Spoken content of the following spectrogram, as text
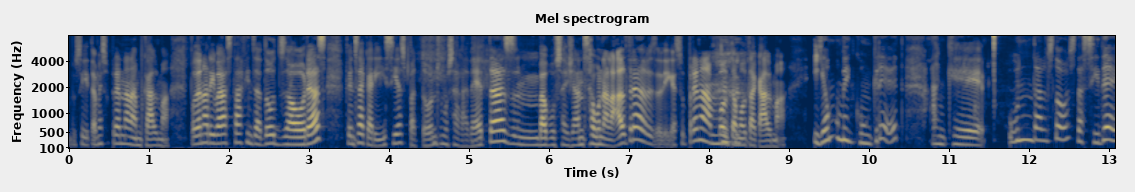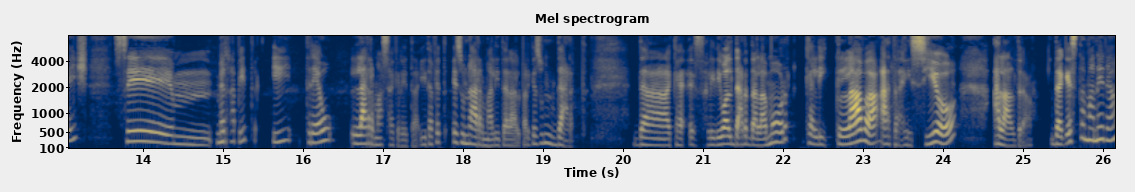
O sigui, també s'ho prenen amb calma. Poden arribar a estar fins a 12 hores fent-se carícies, petons, mossegadetes, mm, babussejant-se una a l'altra, és a dir, s'ho prenen amb molta, molta calma. I hi ha un moment concret en què un dels dos decideix ser mm, més ràpid i treu l'arma secreta. I, de fet, és una arma, literal, perquè és un dart de, que se li diu el dart de l'amor, que li clava a traïció a l'altre. D'aquesta manera,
